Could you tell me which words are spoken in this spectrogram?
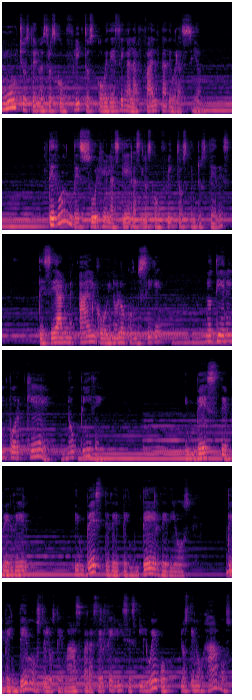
muchos de nuestros conflictos obedecen a la falta de oración. ¿De dónde surgen las guerras y los conflictos entre ustedes? ¿Desean algo y no lo consiguen? no tienen por qué, no piden. En vez de perder, en vez de depender de Dios, dependemos de los demás para ser felices y luego nos enojamos.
